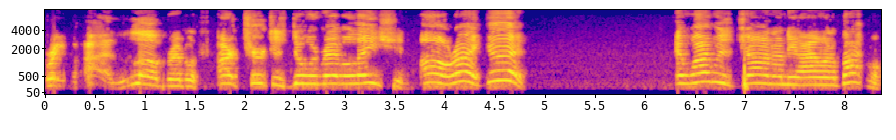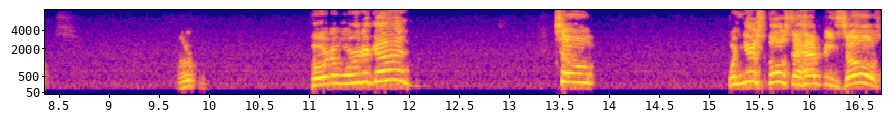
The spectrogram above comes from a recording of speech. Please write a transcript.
great book. I love Revelation. Our church is doing Revelation. All right, good. And why was John on the island of Patmos? For the Word of God. So when you're supposed to have results,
